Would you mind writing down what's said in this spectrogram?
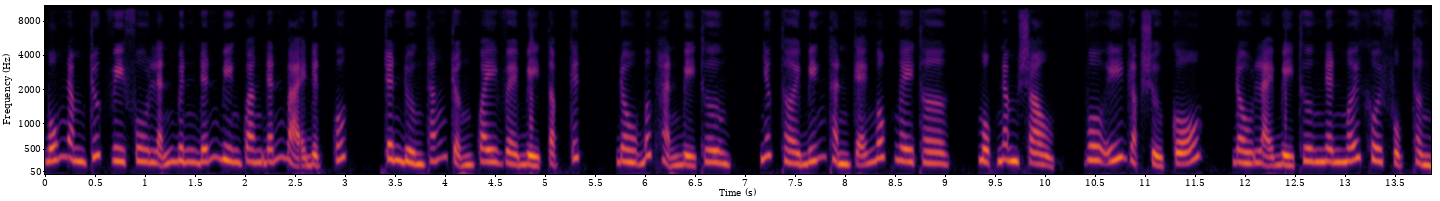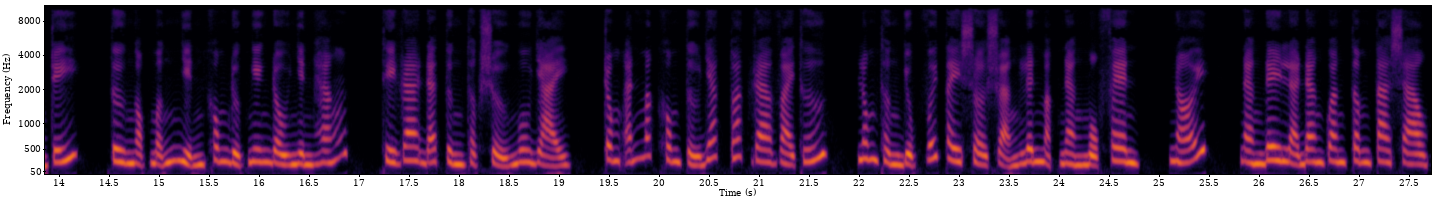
bốn năm trước vi phu lãnh binh đến biên quan đánh bại địch quốc, trên đường thắng trận quay về bị tập kích, đầu bất hạnh bị thương, nhất thời biến thành kẻ ngốc ngây thơ, một năm sau, vô ý gặp sự cố, đầu lại bị thương nên mới khôi phục thần trí, từ Ngọc Mẫn nhịn không được nghiêng đầu nhìn hắn, thì ra đã từng thật sự ngu dại, trong ánh mắt không tự giác toát ra vài thứ, Long thần dục với tay sờ soạn lên mặt nàng một phen, nói, nàng đây là đang quan tâm ta sao,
